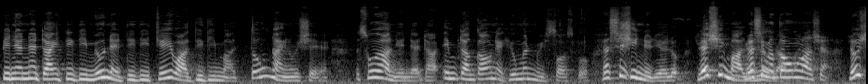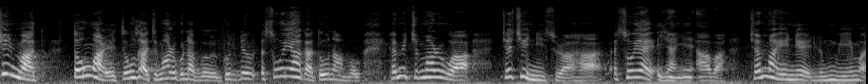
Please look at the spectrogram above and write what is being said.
ပြည်내နဲ့တိုင်းတည်တည်မြို့နယ်တည်တည်ကျေးရွာတည်တည်မှာတုံးနိုင်လို့ရှိရင်အစိုးရအနေနဲ့ဒါအင်တန်ကောင်းတဲ့ human resource ကိုလက်ရှိရှိနေတယ်လို့လက်ရှိမှာလက်ရှိမှာလုပ်သုံးလားရှင့်လက်ရှိမှာ သုံးပါတယ်သုံးစားကျမတို့ကနပြောအစိုးရကသုံးတာမဟုတ်ဘူးဒါပေမဲ့ကျမတို့ကကြက်ချင်နီဆိုတာဟာအစိုးရရဲ့အရန်အင်အားပါကျမရဲ့နဲ့လူမှုရေးမှာ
